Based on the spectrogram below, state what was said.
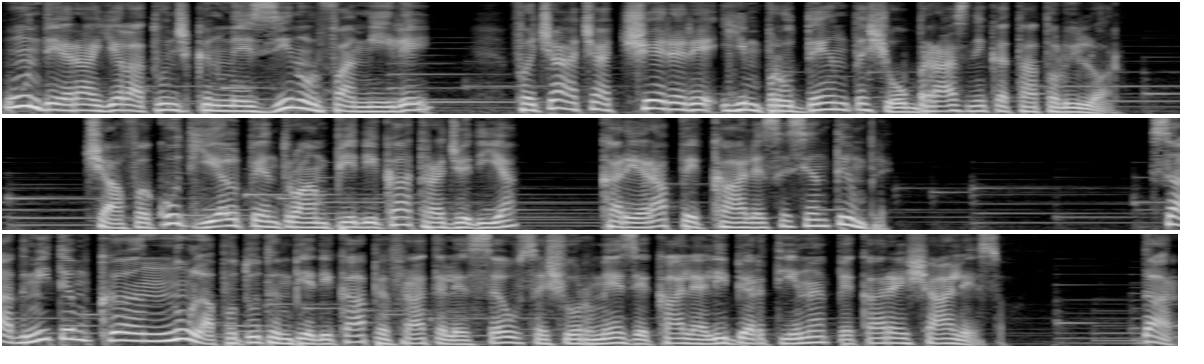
Unde era el atunci când mezinul familiei făcea acea cerere imprudentă și obraznică tatălui lor? Ce a făcut el pentru a împiedica tragedia care era pe cale să se întâmple? Să admitem că nu l-a putut împiedica pe fratele său să-și urmeze calea libertină pe care și-a ales-o. Dar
